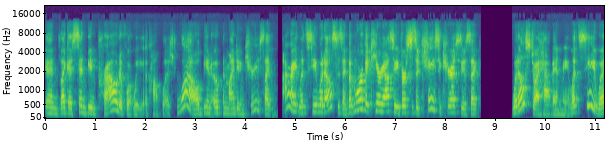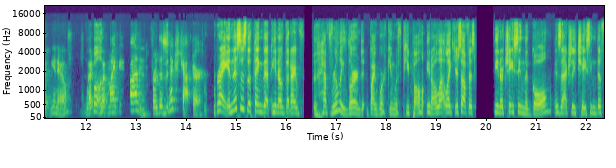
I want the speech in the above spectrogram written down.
and like I said, being proud of what we accomplished while being open minded and curious, like, all right, let's see what else is in, but more of a curiosity versus a chase. A curiosity is like, what else do I have in me? Let's see what, you know, what, well, what might be fun for this th- next chapter. Right. And this is the thing that, you know, that I've have really learned by working with people, you know, a lot like yourself is, you know, chasing the goal is actually chasing the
